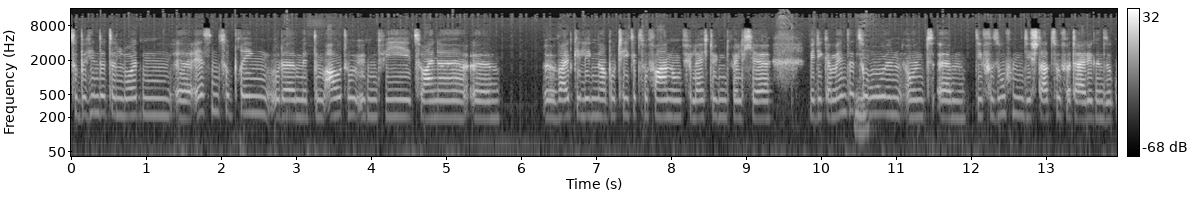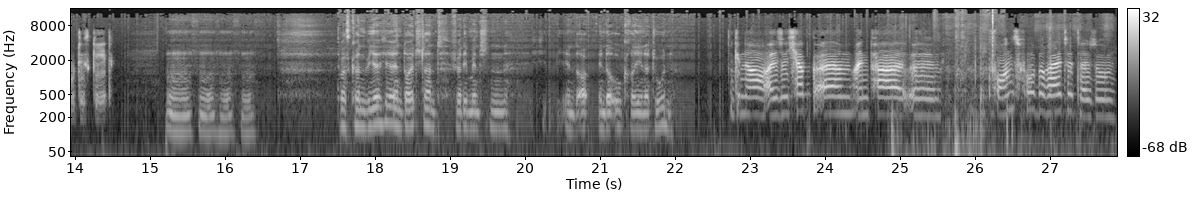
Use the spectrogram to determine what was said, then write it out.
zu behinderten Leuten äh, Essen zu bringen oder mit dem Auto irgendwie zu einer äh, äh weit gelegenen Apotheke zu fahren, um vielleicht irgendwelche Medikamente ja. zu holen. Und ähm, die versuchen, die Stadt zu verteidigen, so gut es geht. Mhm, mh, mh, mh. Was können wir hier in Deutschland für die Menschen in der, in der Ukraine tun? Genau, also ich habe ähm, ein paar äh, Fonds vorbereitet, also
